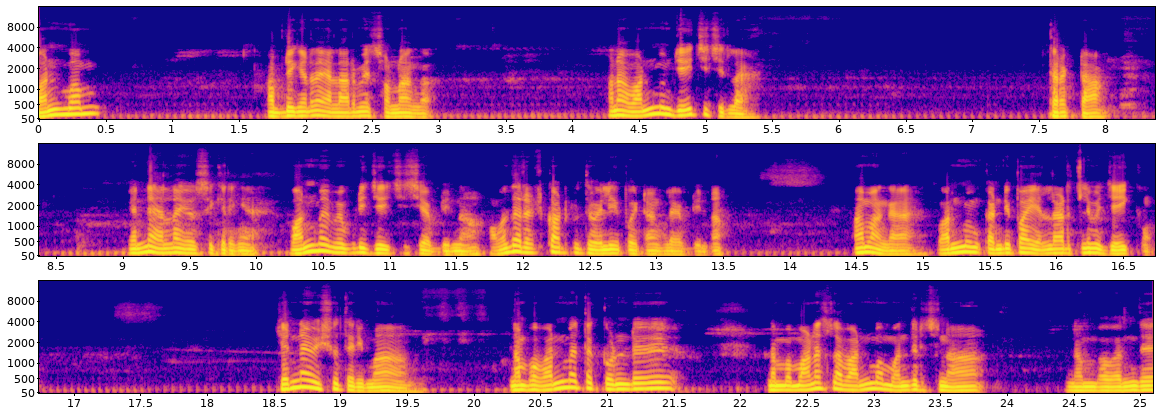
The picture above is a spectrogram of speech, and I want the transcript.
வன்மம் அப்படிங்கிறத எல்லாருமே சொன்னாங்க. ஆனால் வன்மம் ஜெயிச்சிச்சுல்ல? கரெக்டா என்ன எல்லாம் யோசிக்கிறீங்க? வன்மம் எப்படி ஜெயிச்சிச்சு அப்படின்னா அவன் தான் ரெட் கார்டு கொடுத்து வெளியே போயிட்டாங்களே அப்படின்னா. ஆமாங்க. வன்மம் கண்டிப்பாக எல்லா இடத்துலையுமே ஜெயிக்கும். என்ன விஷயம் தெரியுமா? நம்ம வன்மத்தை கொண்டு நம்ம மனசில் வன்மம் வந்துருச்சுன்னா நம்ம வந்து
